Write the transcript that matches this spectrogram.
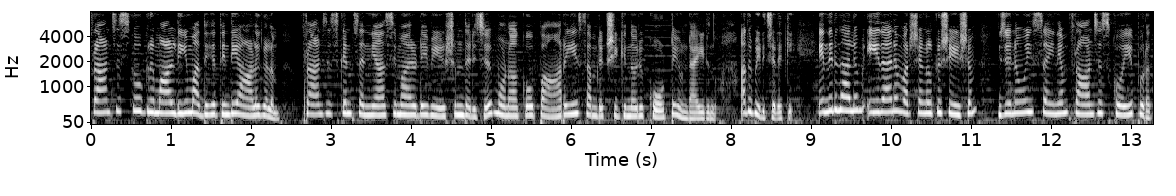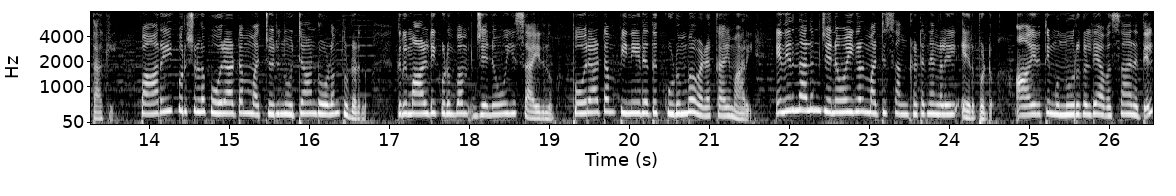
ഫ്രാൻസിസ്കോ ഗ്രിമാൾഡിയും അദ്ദേഹത്തിന്റെ ആളുകളും ഫ്രാൻസിസ്കൻ സന്യാസിമാരുടെ വേഷം ധരിച്ച് മൊണാക്കോ പാറയെ സംരക്ഷിക്കുന്ന ഒരു കോട്ടയുണ്ടായിരുന്നു. അത് പിടിച്ചെടുക്കി. എന്നിരുന്നാലും ഏതാനും വർഷങ്ങൾക്ക് ശേഷം ജനോയി സൈന്യം ഫ്രാൻസിസ്കോയെ പുറത്താക്കി. പാറയെക്കുറിച്ചുള്ള പോരാട്ടം മറ്റൊരു നൂറ്റാണ്ടോളം തുടർന്നു. ഗ്രിമാൾഡി കുടുംബം ജനോയിസ് ആയിരുന്നു പോരാട്ടം പിന്നീട് അത് കുടുംബ വഴക്കായി മാറി. എന്നിരുന്നാലും ജനോയികൾ മറ്റ് സംഘടനകളിൽ ഏർപ്പെട്ടു. ആയിരത്തി മുന്നൂറുകളുടെ അവസാനത്തിൽ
